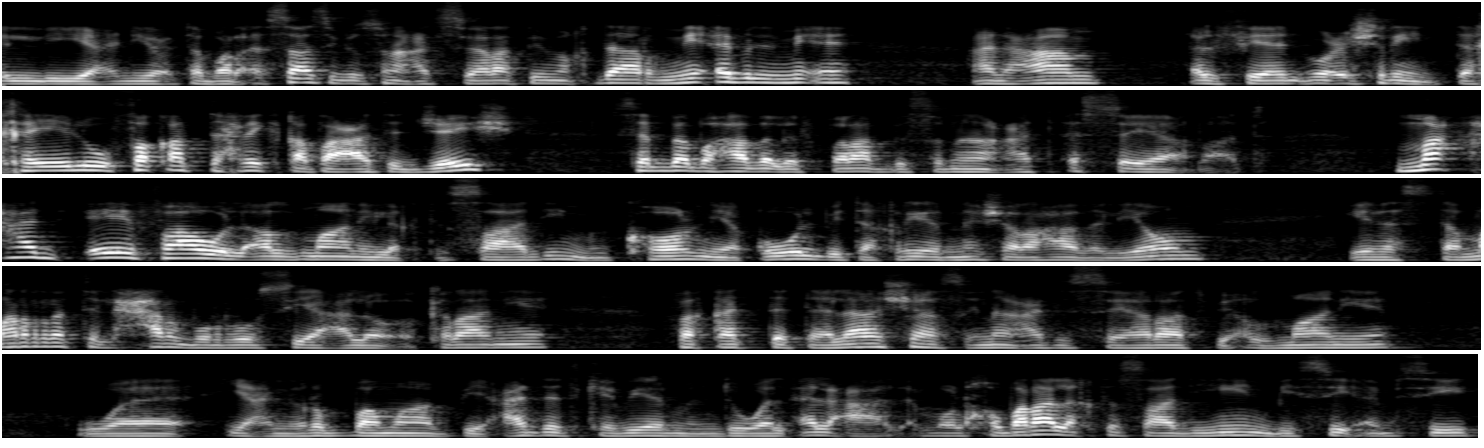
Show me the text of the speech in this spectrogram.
اللي يعني يعتبر أساسي بصناعة السيارات بمقدار 100% عن عام 2020 تخيلوا فقط تحريك قطاعات الجيش سبب هذا الاضطراب بصناعة السيارات. معهد ifo الألماني الاقتصادي من كولن يقول بتقرير نشر هذا اليوم إذا استمرت الحرب الروسية على أوكرانيا فقد تتلاشى صناعة السيارات بألمانيا ويعني ربما بعدد كبير من دول العالم. والخبراء الاقتصاديين ب CMC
